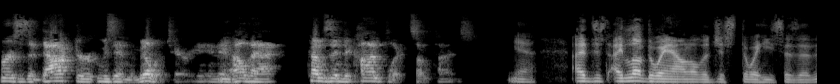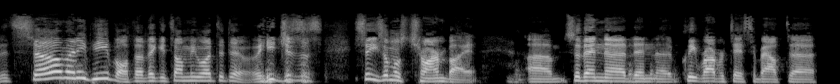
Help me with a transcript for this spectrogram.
versus a doctor who's in the military, and, and how that comes into conflict sometimes. Yeah. I just I love the way Arnold just the way he says it. It's so many people thought they could tell me what to do. He just is so he's almost charmed by it. Um, so then uh, then uh, Clete Roberts asks about uh,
